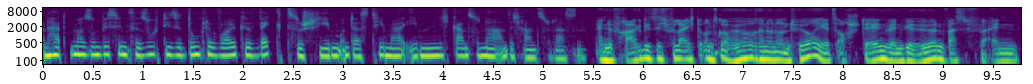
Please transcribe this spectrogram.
und hat immer so ein bisschen versucht, diese dunkle Wolke wegzuschieben und das Thema eben nicht ganz so nah an sich ranzulassen. Eine Frage, die sich vielleicht unsere Hörerinnen und Hörer jetzt auch stellen, wenn wir hören, was für ein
